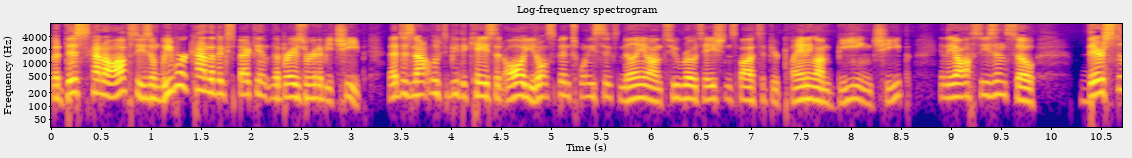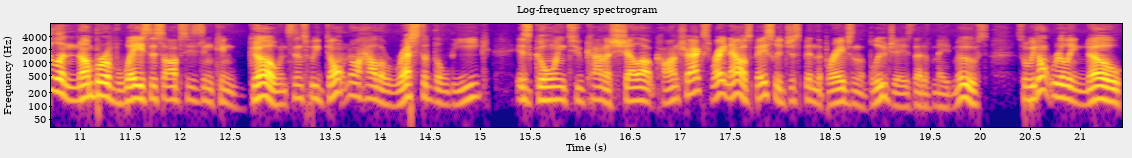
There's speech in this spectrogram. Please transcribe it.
But this kind of offseason, we were kind of expecting that the Braves were going to be cheap. That does not look to be the case at all. You don't spend 26 million on two rotation spots if you're planning on being cheap in the offseason. So there's still a number of ways this offseason can go. And since we don't know how the rest of the league is going to kind of shell out contracts, right now it's basically just been the Braves and the Blue Jays that have made moves. So we don't really know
